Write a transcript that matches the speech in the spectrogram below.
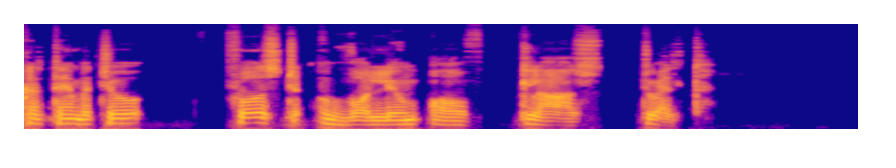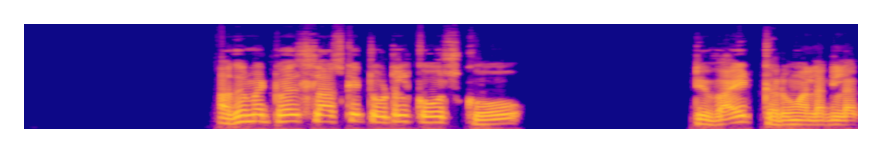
करते हैं बच्चों first volume of class twelfth अगर मैं ट्वेल्थ क्लास के टोटल कोर्स को डिवाइड करूँ अलग अलग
